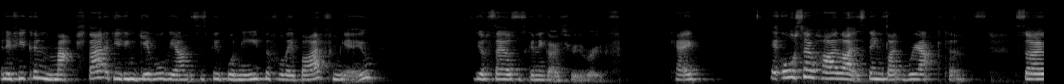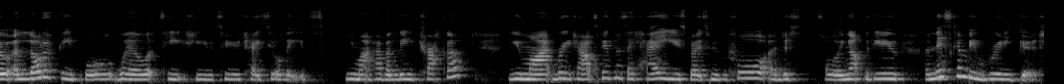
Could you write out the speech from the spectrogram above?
And if you can match that, if you can give all the answers people need before they buy from you, your sales is going to go through the roof. Okay. It also highlights things like reactance. So a lot of people will teach you to chase your leads. You might have a lead tracker. You might reach out to people and say, hey, you spoke to me before and just following up with you. And this can be really good.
